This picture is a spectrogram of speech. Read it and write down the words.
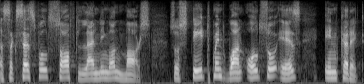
a successful soft landing on Mars. So statement 1 also is incorrect.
